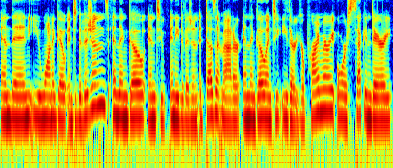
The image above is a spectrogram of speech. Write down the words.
and then you want to go into divisions and then go into any division, it doesn't matter, and then go into either your primary or secondary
